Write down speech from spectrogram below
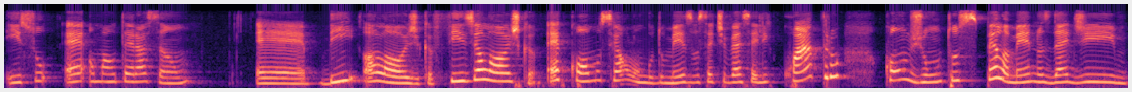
Isso é uma alteração é, biológica, fisiológica. É como se ao longo do mês você tivesse ali quatro conjuntos, pelo menos, né, de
